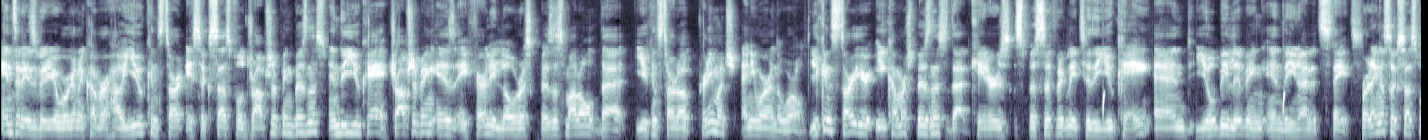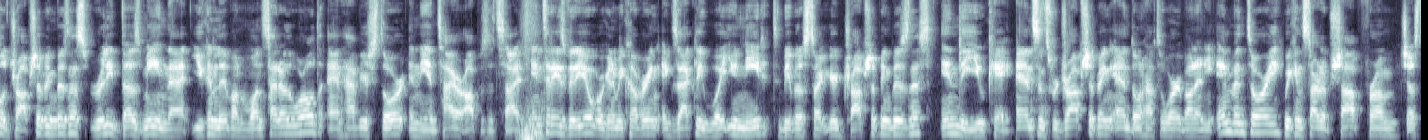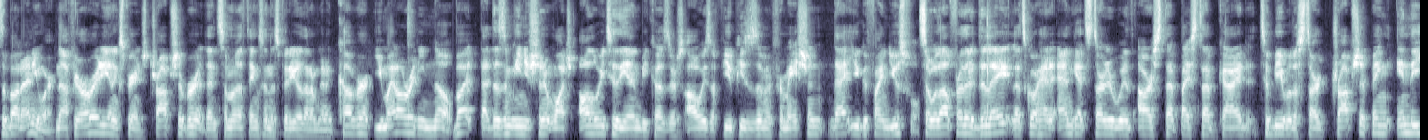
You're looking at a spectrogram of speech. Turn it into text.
In today's video, we're going to cover how you can start a successful dropshipping business in the UK. Dropshipping is a fairly low risk business model that you can start up pretty much anywhere in the world. You can start your e-commerce business that caters specifically to the UK and you'll be living in the United States. Running a successful dropshipping business really does mean that you can live on one side of the world and have your store in the entire opposite side. In today's video, we're going to be covering exactly what you need to be able to start your dropshipping business in the UK. And since we're dropshipping and don't have to worry about any inventory, we can start up shop from just about anywhere. Now, if you're already an experienced dropshipper, then some of the things in this video that I'm going to cover, you might already know, but that doesn't mean you shouldn't watch all the way to the end because there's always a few pieces of information that you could find useful. So without further delay, let's go ahead and get started with our step-by-step -step guide to be able to start dropshipping in the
